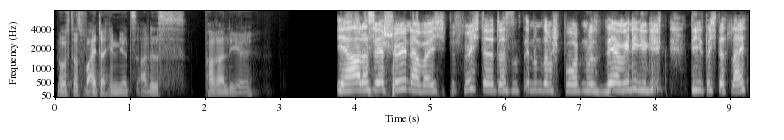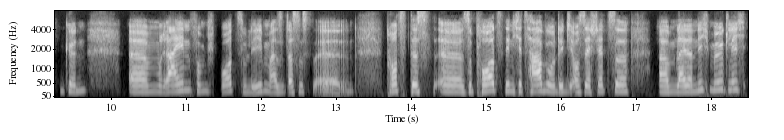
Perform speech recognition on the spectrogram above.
läuft das weiterhin jetzt alles parallel? Ja, das wäre schön, aber ich befürchte, dass es in unserem Sport nur sehr wenige gibt, die sich das leisten können, ähm, rein vom Sport zu leben. Also das ist äh, trotz des äh, Supports, den ich jetzt habe und den ich auch sehr schätze, ähm, leider nicht möglich.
